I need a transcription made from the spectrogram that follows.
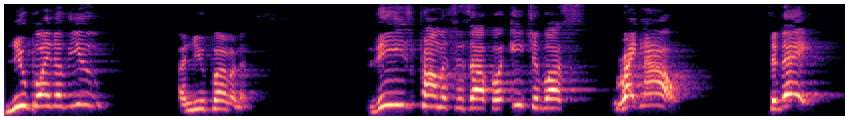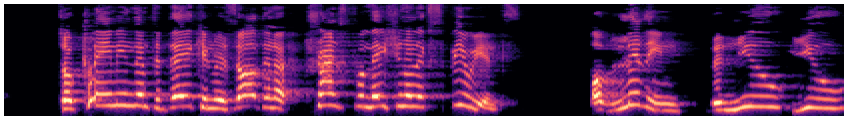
new point of view, a new permanence. These promises are for each of us right now, today. So claiming them today can result in a transformational experience of living the new you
